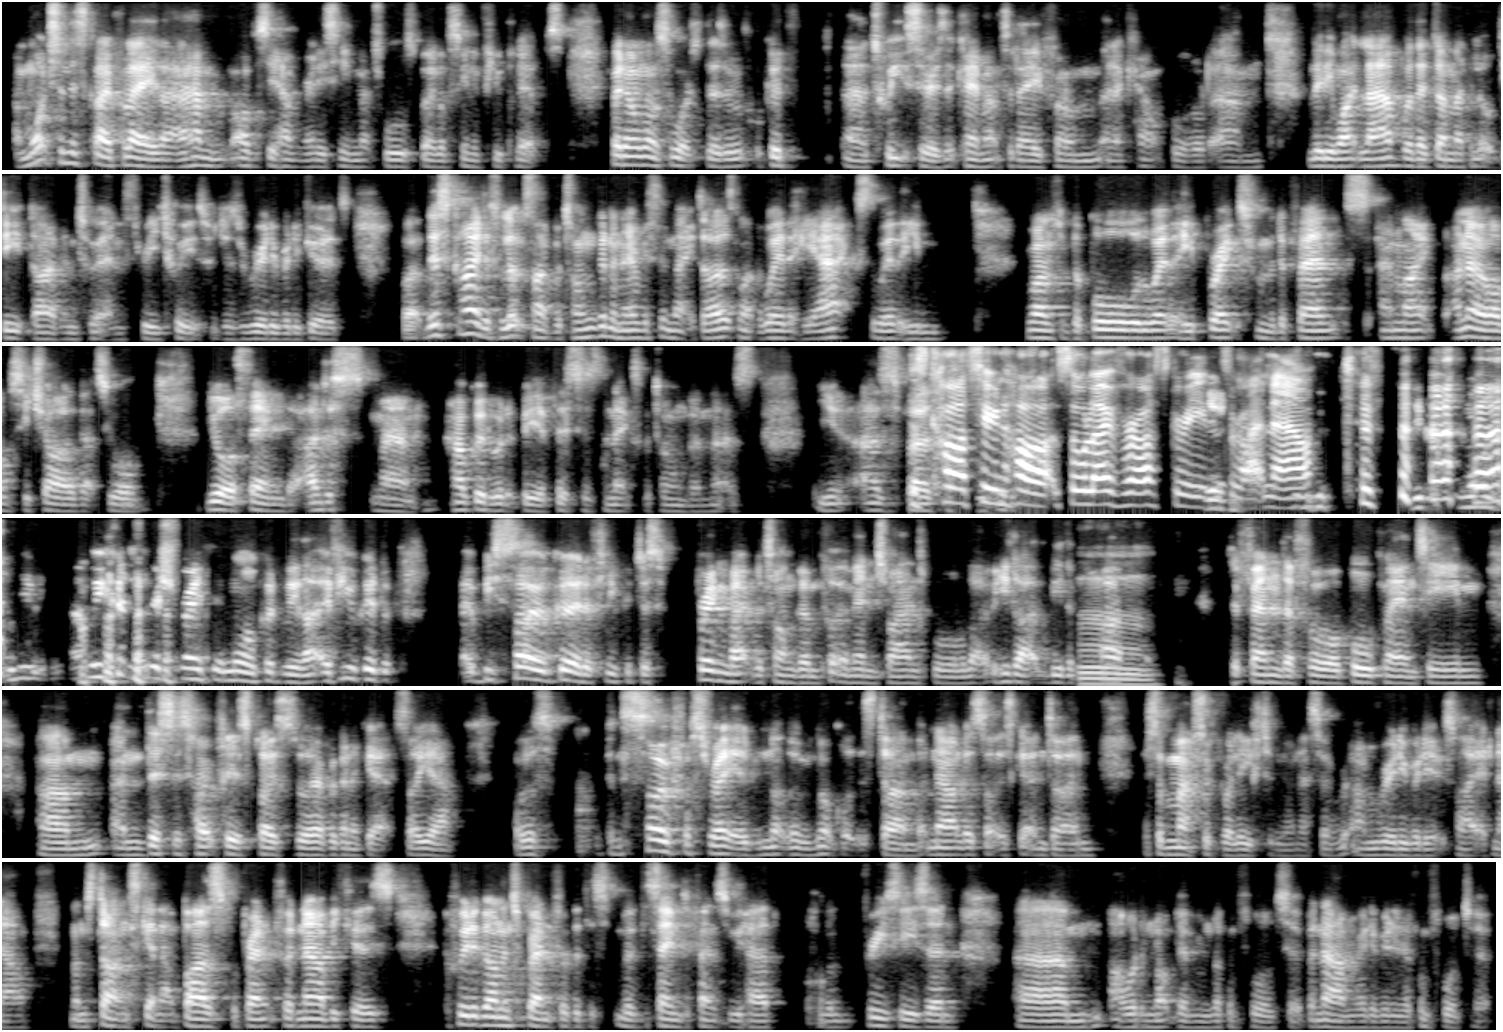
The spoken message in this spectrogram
I'm watching this guy play. Like I haven't obviously haven't really seen much Wolfsburg. I've seen a few clips. If anyone wants to watch, there's a good uh, tweet series that came out today from an account called um, Lily White Lab, where they've done like a little deep dive into it in three tweets, which is really really good. But this guy just looks like Vertonghen and everything that he does, like the way that he acts, the way that he runs with the ball, the way that he breaks from the defense, and like I know obviously Charlie, that's your your thing, but I just man, how good would it be if this is the next Vertonghen? That's you know, as There's cartoon hearts all over our screens yeah. right now. you, well, you, we couldn't wish for anything more, could we? Like if you could. It'd be so good if you could just bring back Vertonghen and put him into handball. Like he'd like be the mm. defender for a ball playing team. Um, and this is hopefully as close as we're ever going to get. So yeah, I was been so frustrated not that we've not got this done, but now it looks like it's getting done. It's a massive relief to be honest. I'm really really excited now, and I'm starting to get that buzz for Brentford now because if we'd have gone into Brentford with, with the same defence we had for the pre-season, um, I would have not been looking forward to it. But now I'm really really looking forward to it.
